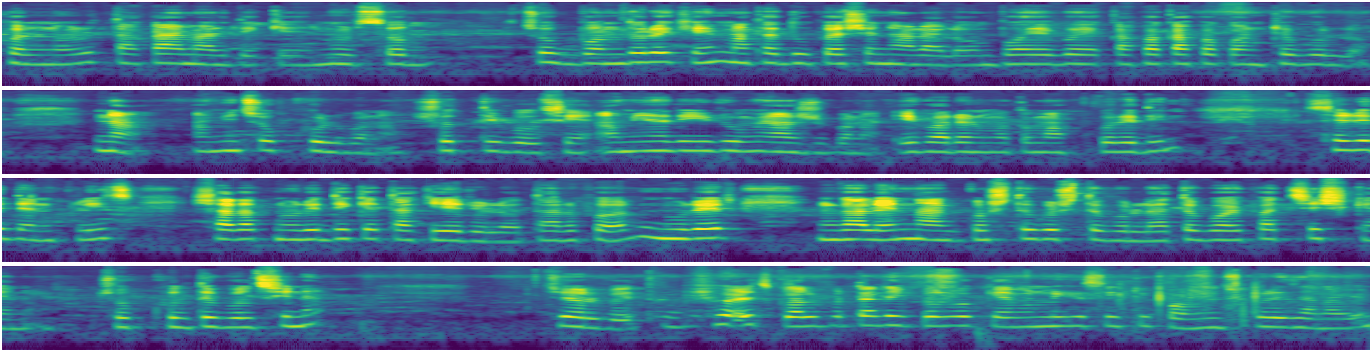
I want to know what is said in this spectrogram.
খোল নূর, তাকায় আমার দিকে। নূর চোখ চোখ বন্ধ রেখে মাথা দুপাশে নাড়ালো, ভয়ে ভয়ে কাঁপা কাঁপা কণ্ঠে বলল, না আমি চোখ খুলবো না, সত্যি বলছি, আমি আর এই রুমে আসব না। এবারের মতো মাফ করে দিন। ছেড়ে দেন প্লিজ সাদাপ নূরের দিকে তাকিয়ে রইল। তারপর নূরের গালে নাক ঘষতে ঘষতে বলল, এত ভয় পাচ্ছিস কেন? চোখ খুলতে বলছি না? চলবে তো ফার্স্ট গল্পটা এই করব, কেমন লেগেছে একটু কমেন্টস করে জানাবেন।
